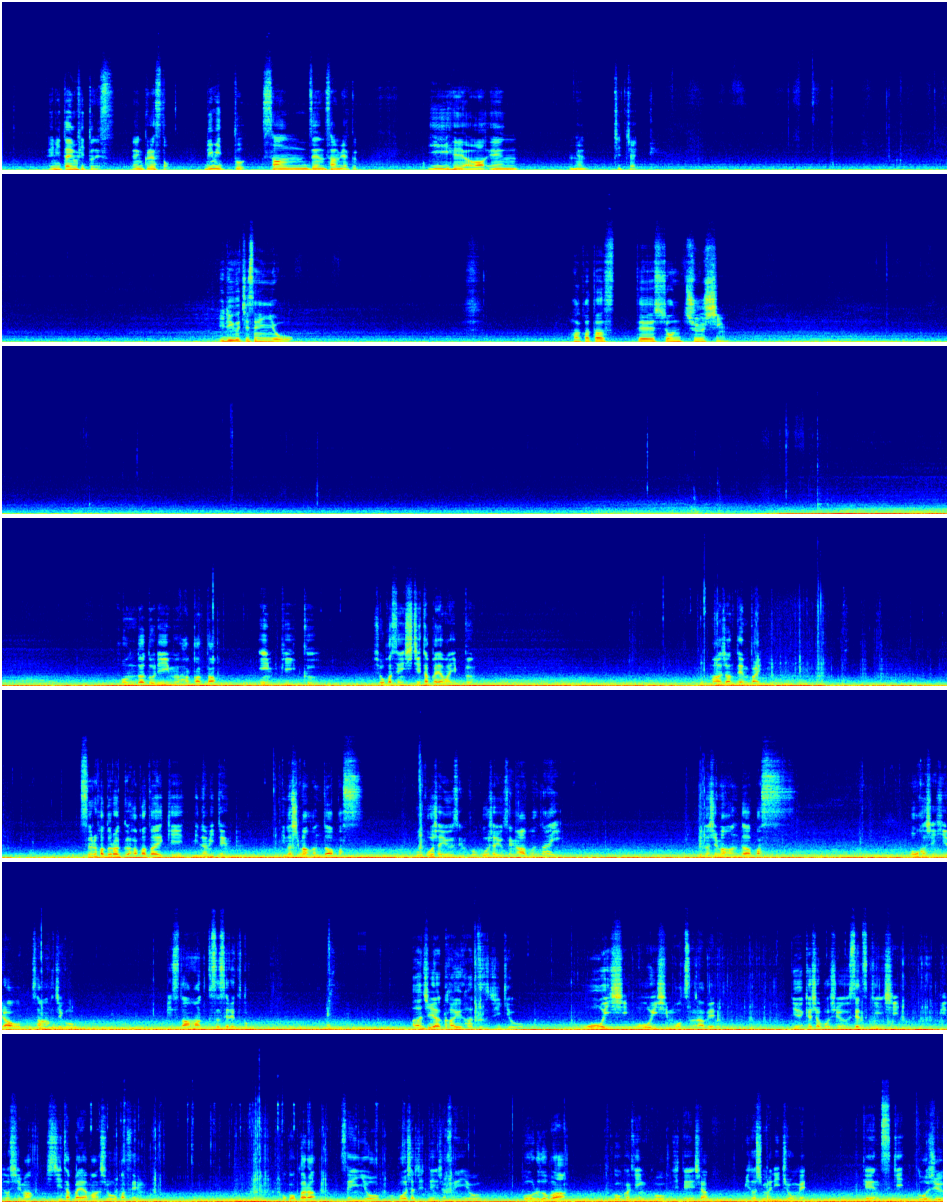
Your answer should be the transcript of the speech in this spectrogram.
エニタイムフィットネスエンクレストリミット3300いい部屋は円。ちっちゃい。入り口専用。博多ステーション中心ホンダドリーム博多インピーク消火栓七高山1分麻雀天杯ツルハドラッグ博多駅南店美島アンダーパス歩行者優先歩行者優先危ない美島アンダーパス大橋平尾385ミスターマックスセレクト。アジア開発事業。大石大石もつ鍋。入居者募集右折禁止。美島七高山消火栓。ここから専用歩行者自転車専用。ゴールドバー福岡銀行自転車。美島2丁目。原付50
